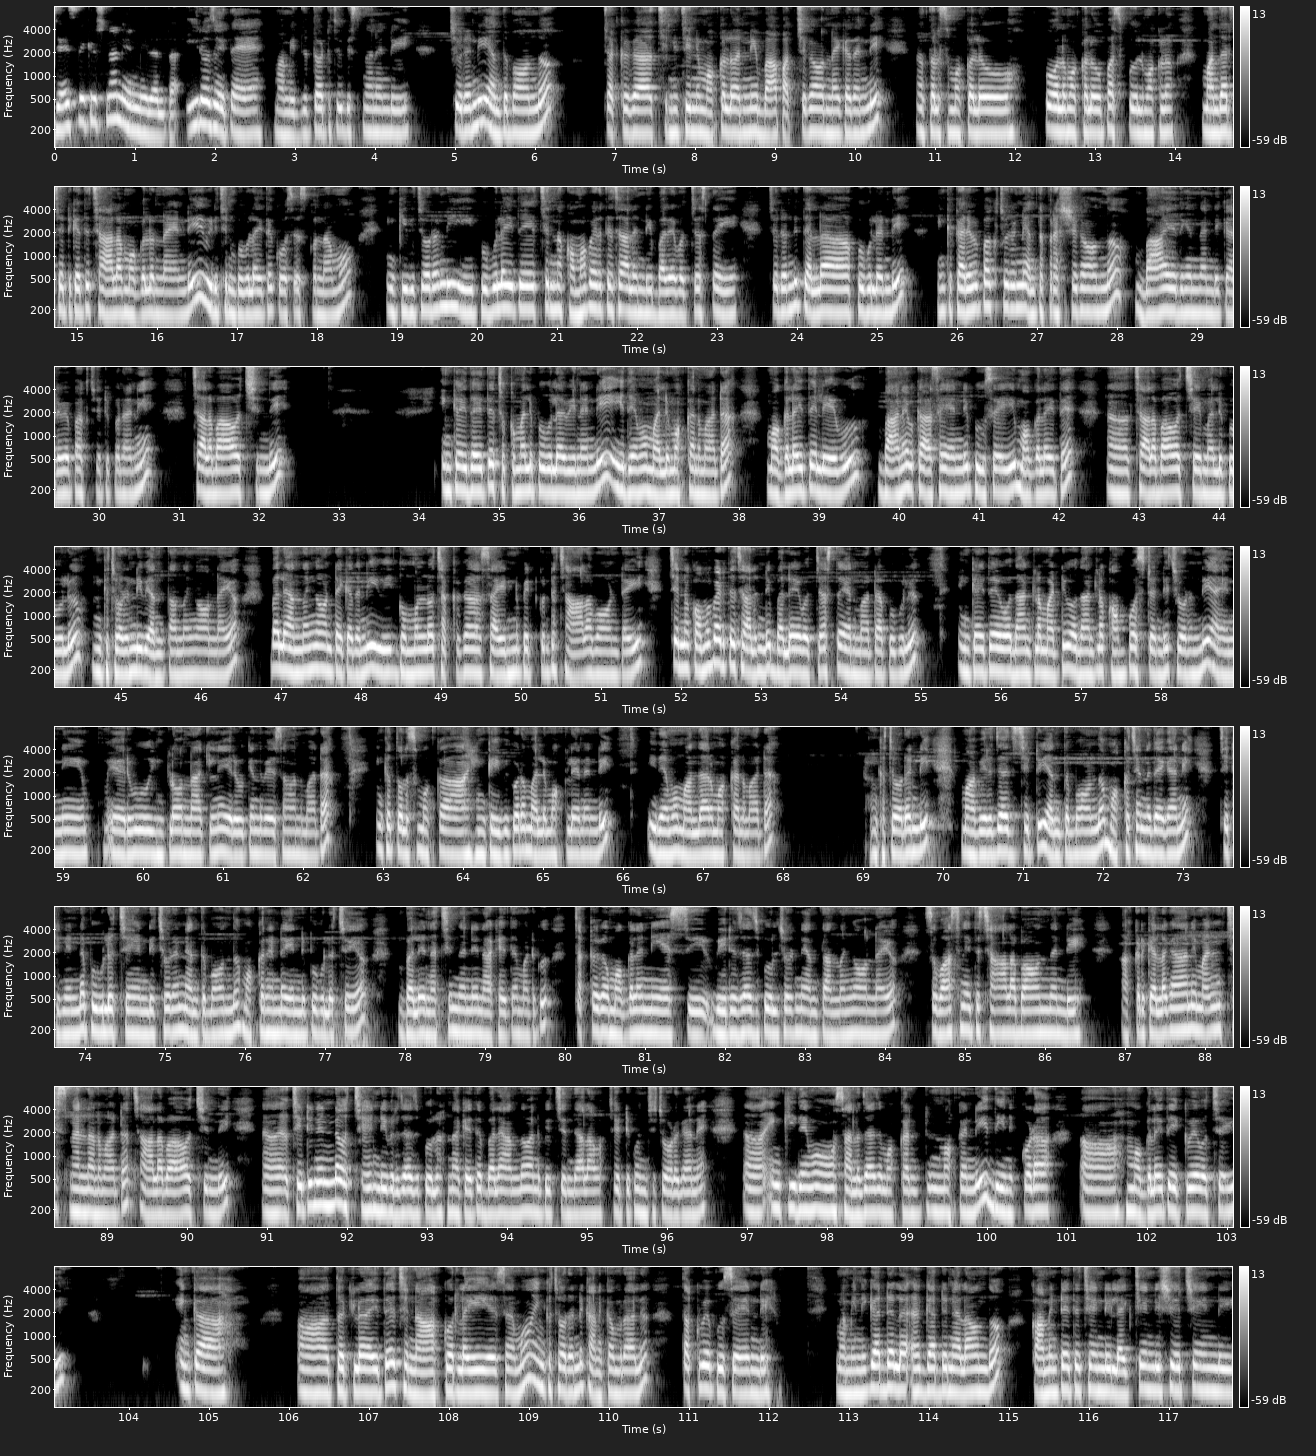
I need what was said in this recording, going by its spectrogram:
జై శ్రీకృష్ణ నేను మీ లలిత. ఈరోజు అయితే మా మిద్దె తోట చూపిస్తున్నానండి. చూడండి ఎంత బాగుందో. చక్కగా చిన్ని చిన్ని మొక్కలు అన్నీ బాగా పచ్చగా ఉన్నాయి కదండి. తులసి మొక్కలు పూల మొక్కలు పసుపూల మొక్కలు మందార చెట్టుకి అయితే చాలా మొగ్గలు ఉన్నాయండి విడిచిన పువ్వులు అయితే కోసేసుకున్నాము. ఇంక ఇవి చూడండి ఈ పువ్వులు అయితే చిన్న కొమ్మ పెడితే చాలండి భలే వచ్చేస్తాయి. చూడండి తెల్ల పువ్వులండి. ఇంకా కరివేపాకు చూడండి ఎంత ఫ్రెష్గా ఉందో బాగా ఎదిగిందండి కరివేపాకు చెట్టు చాలా బాగా వచ్చింది. ఇంకా ఇదైతే చుక్కమల్లి పువ్వులు అవినండి. ఇదేమో మల్లి మొక్క అనమాట మొగ్గలైతే లేవు. బాగానే కాసాయండి పూసాయి. మొగ్గలైతే చాలా బాగా వచ్చాయి మల్లెపూలు. ఇంకా చూడండి ఇవి ఎంత అందంగా ఉన్నాయో. భలే అందంగా ఉంటాయి కదండి. ఇవి గుమ్మంలో చక్కగా సైడ్ని పెట్టుకుంటే చాలా బాగుంటాయి. చిన్న కొమ్మ పెడితే చాలండి భలే వచ్చేస్తాయి అన్నమాట ఆ పువ్వులు. ఇంకైతే ఓ దాంట్లో మట్టి ఓ దాంట్లో కంపోస్ట్ అండి చూడండి. అవన్నీ ఎరువు ఇంట్లో ఉన్న వాటిని ఎరువు కింద వేసామన్నమాట ఇంకా తులసి మొక్క ఇంకా ఇవి కూడా మల్లె మొక్కలేనండి. ఇదేమో మందార మొక్క అనమాట ఇంకా చూడండి మా విరజాజి చెట్టు ఎంత బాగుందో మొక్క చిన్నదే కానీ చెట్టు నిండా పువ్వులు వచ్చాయండి చూడండి ఎంత బాగుందో మొక్క నిండా ఎన్ని పువ్వులు వచ్చాయో భలే నచ్చిందండి నాకైతే మటుకు. చక్కగా మొగ్గలన్నీ వేసి విరజాజి పువ్వులు చూడండి ఎంత అందంగా ఉన్నాయో. సువాసన అయితే చాలా బాగుందండి. అక్కడికి వెళ్ళగానే మంచి స్మెల్ అనమాట చాలా బాగా వచ్చింది. చెట్టు నిండా వచ్చేయండి విరజాజి పూలు. నాకైతే భలే అందం అనిపించింది అలా చెట్టు కొంచెం చూడగానే. ఇంక ఇదేమో సన్నజాజి మొక్క మొక్క అండి. దీనికి కూడా మొగ్గలైతే ఎక్కువే వచ్చాయి. ఇంకా తొట్లో అయితే చిన్న ఆకుకూరలు అవి వేసాము. ఇంకా చూడండి కనకంబరాలు తక్కువే పూసేయండి. మా మినీ గడ్డల గార్డెన్ ఎలా ఉందో కామెంట్ అయితే చేయండి లైక్ చేయండి షేర్ చేయండి.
